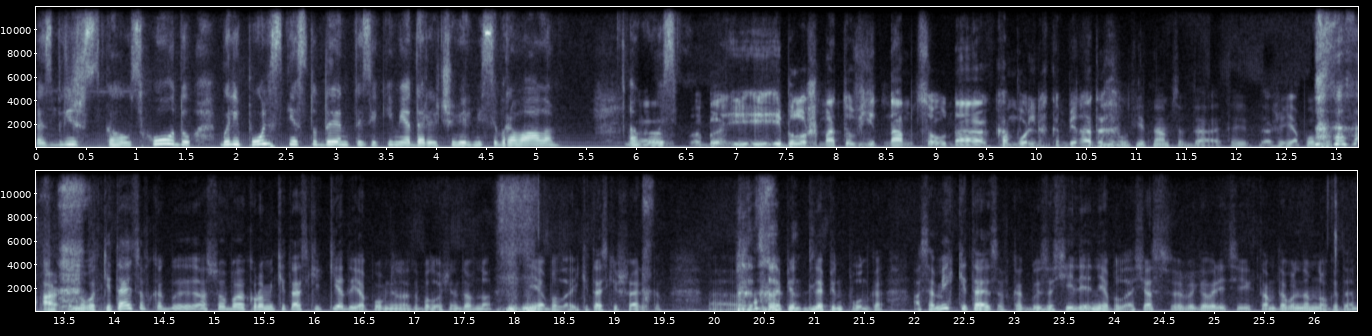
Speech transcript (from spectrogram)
з бліжскага ўсходу былі польскія студэнты з якімі я дарэчы вельмі сябравала і, і, і было шмат в'етнамцаў на камвольных комбинатах ну, вьетнамцев да это даже я помню а, ну вот китайцев как бы особо кроме китайских кеды я помню но это было очень давно не было и китайских шариков э, для, пин, для пинг-понга а самих китайцев как бы засилия не было а сейчас вы говорите их там довольно много да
